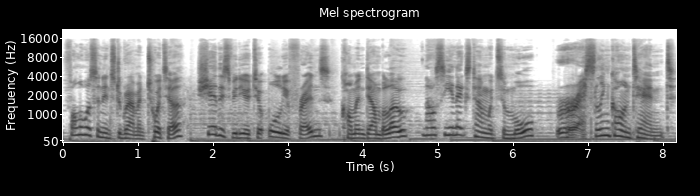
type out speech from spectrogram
follow us on Instagram and Twitter, share this video to all your friends, comment down below, and I'll see you next time with some more wrestling content.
